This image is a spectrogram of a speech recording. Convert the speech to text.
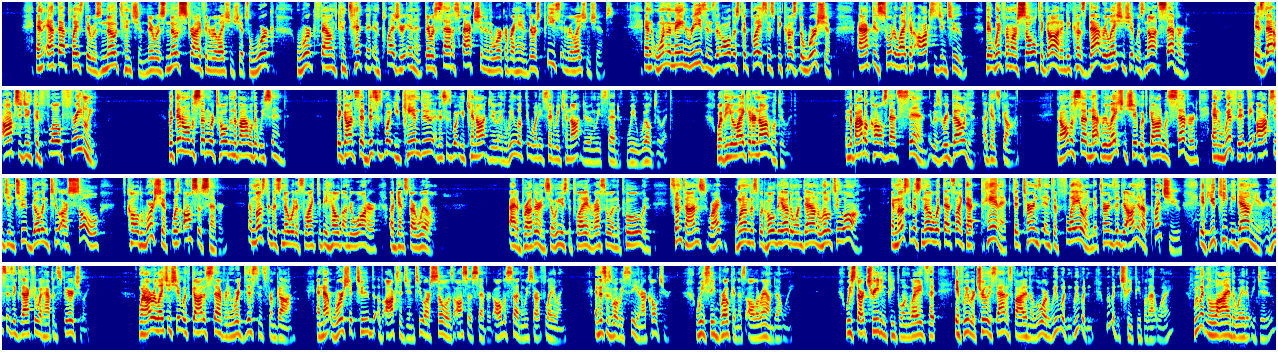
And at that place, there was no tension, there was no strife in relationships. Work, work found contentment and pleasure in it. There was satisfaction in the work of our hands, there was peace in relationships. And one of the main reasons that all this took place is because the worship acted sort of like an oxygen tube that went from our soul to God. And because that relationship was not severed, is that oxygen could flow freely. But then all of a sudden we're told in the Bible that we sinned. That God said, this is what you can do and this is what you cannot do. And we looked at what he said we cannot do and we said, we will do it. Whether you like it or not, we'll do it. And the Bible calls that sin. It was rebellion against God. And all of a sudden, that relationship with God was severed, and with it, the oxygen tube going to our soul, called worship, was also severed. Now, most of us know what it's like to be held underwater against our will. I had a brother, and so we used to play and wrestle in the pool, and sometimes, right, one of us would hold the other one down a little too long. And most of us know what that's like that panic that turns into flailing, that turns into, I'm going to punch you if you keep me down here. And this is exactly what happens spiritually. When our relationship with God is severed and we're distanced from God, and that worship tube of oxygen to our soul is also severed, all of a sudden we start flailing. And this is what we see in our culture. We see brokenness all around, don't we? We start treating people in ways that if we were truly satisfied in the Lord, we wouldn't, we wouldn't, we wouldn't treat people that way. We wouldn't lie the way that we do.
